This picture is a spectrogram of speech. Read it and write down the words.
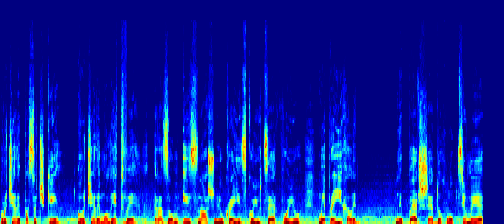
Вручили пасочки, вручили молитви разом із нашою українською церквою. Ми приїхали не вперше до хлопців. Ми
